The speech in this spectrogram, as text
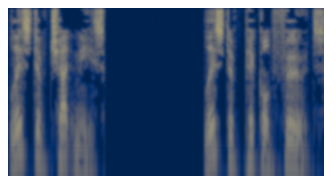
List of chutneys List of pickled foods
